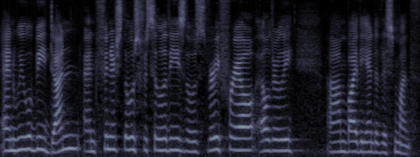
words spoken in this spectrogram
and we will be done and finish those facilities, those very frail elderly, um, by the end of this month.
